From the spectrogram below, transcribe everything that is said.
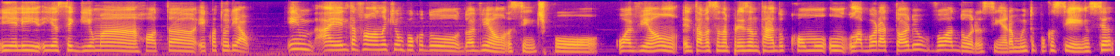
E ele ia seguir uma rota equatorial. E aí ele tá falando aqui um pouco do, do avião, assim, tipo, o avião, ele estava sendo apresentado como um laboratório voador, assim, era muito pouca ciência.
